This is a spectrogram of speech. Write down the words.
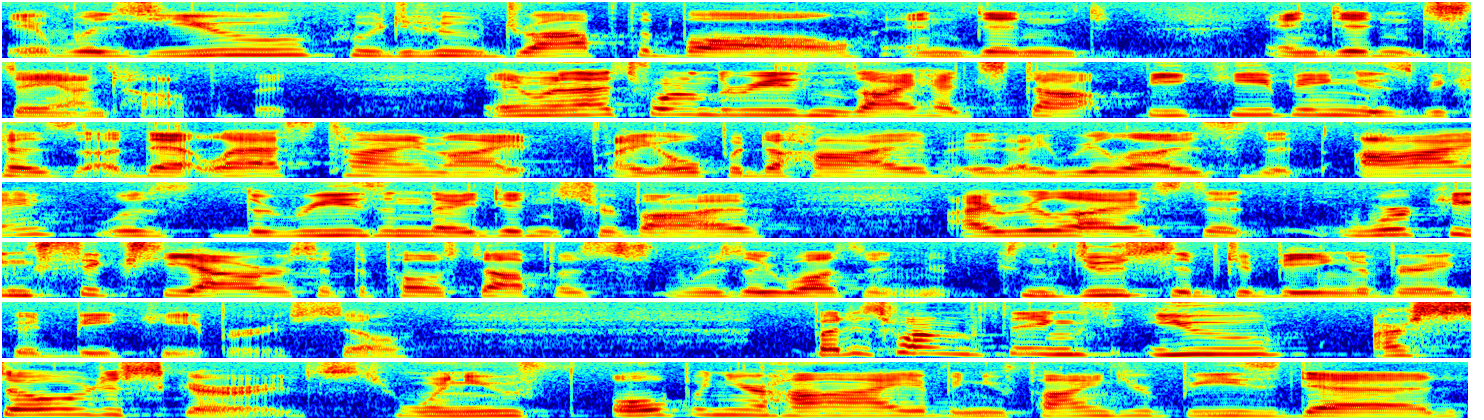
It was you who, who dropped the ball and didn't, and didn't stay on top of it. And when that's one of the reasons I had stopped beekeeping is because uh, that last time I, I opened a hive and I realized that I was the reason they didn't survive. I realized that working 60 hours at the post office really wasn't conducive to being a very good beekeeper. So, but it's one of the things you are so discouraged when you open your hive and you find your bees dead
